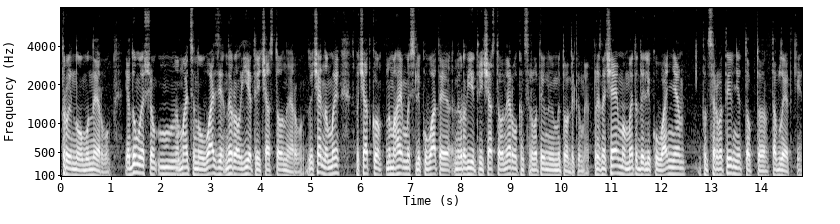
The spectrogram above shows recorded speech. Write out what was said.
тройному нерву. Я думаю, що мається на увазі невралгія трійчастого нерву. Звичайно, ми спочатку намагаємось лікувати невралгію трійчастого нерву консервативними методиками. Призначаємо методи лікування консервативні, тобто таблетки.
